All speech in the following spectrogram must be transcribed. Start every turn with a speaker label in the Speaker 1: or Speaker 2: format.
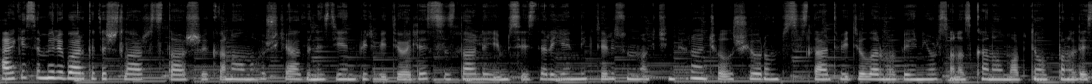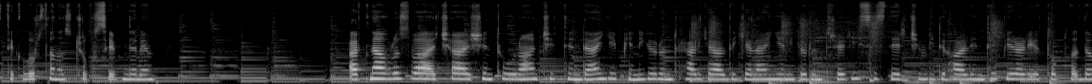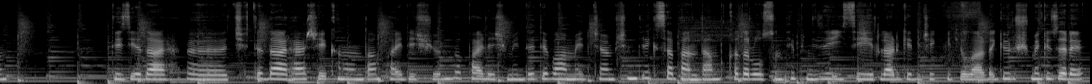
Speaker 1: Herkese merhaba arkadaşlar. Starship kanalına hoş geldiniz. Yeni bir video ile sizlerleyim. Sizlere yenilikleri sunmak için her an çalışıyorum. Sizler de videolarımı beğeniyorsanız kanalıma abone olup bana destek olursanız çok sevinirim. Alp Navruz ve Ayça Ayşin Turan çiftinden yepyeni görüntüler geldi. Gelen yeni görüntüleri sizler için video halinde bir araya topladım. Diziye dair, e, çifte dair her şeyi kanalımdan paylaşıyorum ve paylaşmaya da devam edeceğim. Şimdilik ise benden bu kadar olsun. Hepinize iyi seyirler gelecek videolarda görüşmek üzere.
